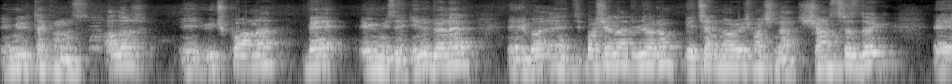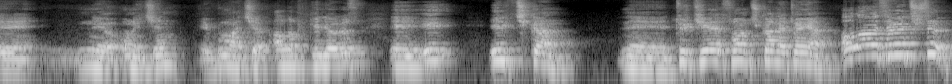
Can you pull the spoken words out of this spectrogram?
e, milli takımımız alır 3 puanı ve evimize geri döner. E, başarılar diliyorum. Geçen Norveç maçında şanssızdık. E, onun için e, bu maçı alıp geliyoruz. E, ilk çıkan e, Türkiye, son çıkan Letonya. Allah'ın seven çıksın.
